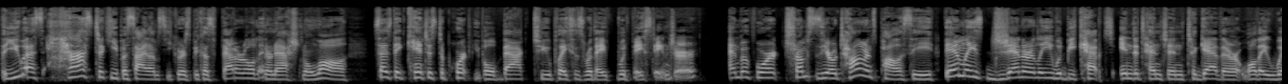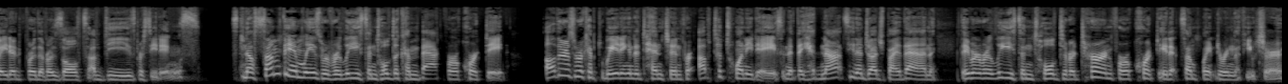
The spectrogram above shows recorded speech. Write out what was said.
the US has to keep asylum seekers because federal and international law says they can't just deport people back to places where they would face danger. And before Trump's zero tolerance policy, families generally would be kept in detention together while they waited for the results of these proceedings. Now, some families were released and told to come back for a court date. Others were kept waiting in detention for up to 20 days, and if they had not seen a judge by then, they were released and told to return for a court date at some point during the future.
